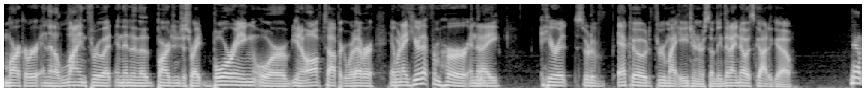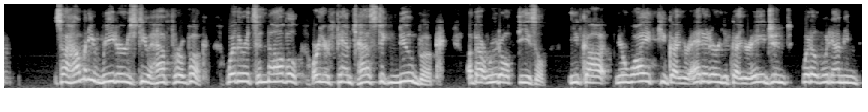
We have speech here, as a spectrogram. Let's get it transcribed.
marker and then a line through it, and then in the margin just write boring or you know off topic or whatever. And when I hear that from her, and then I hear it sort of echoed through my agent or something, then I know it's got to go. Yep. So, how many readers do you have for a book? Whether it's a novel or your fantastic new book about Rudolf Diesel, you've got your wife, you've got your editor, you've got your agent. What else? What, I mean,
